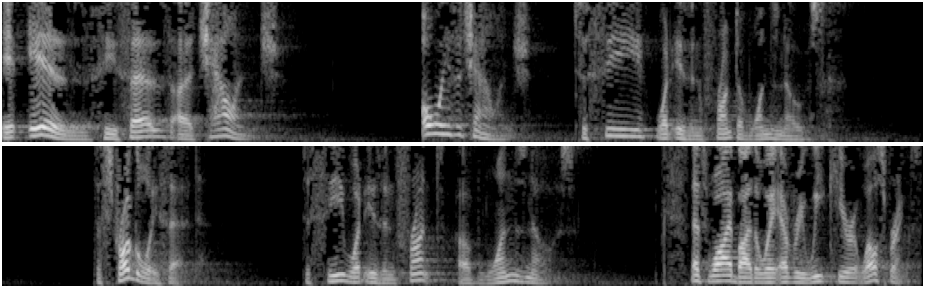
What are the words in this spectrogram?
It is, he says, a challenge, always a challenge, to see what is in front of one's nose. It's a struggle, he said, to see what is in front of one's nose. That's why, by the way, every week here at Wellsprings,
